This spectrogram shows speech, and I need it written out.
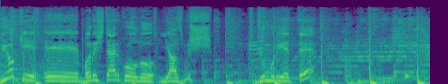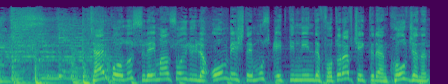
Diyor ki e, Barış Terkoğlu yazmış Cumhuriyet'te Terkoğlu Süleyman Soylu ile 15 Temmuz etkinliğinde fotoğraf çektiren Kolca'nın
